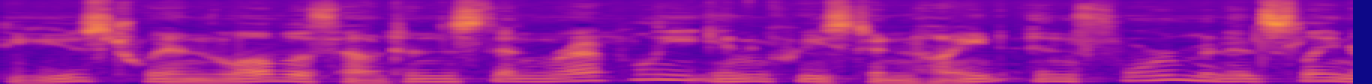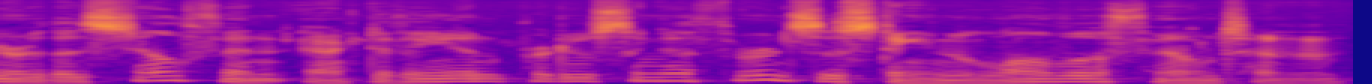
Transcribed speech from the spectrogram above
These twin lava fountains then rapidly increased in height, and four minutes later, the south vent activated, producing a third sustained lava fountain.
